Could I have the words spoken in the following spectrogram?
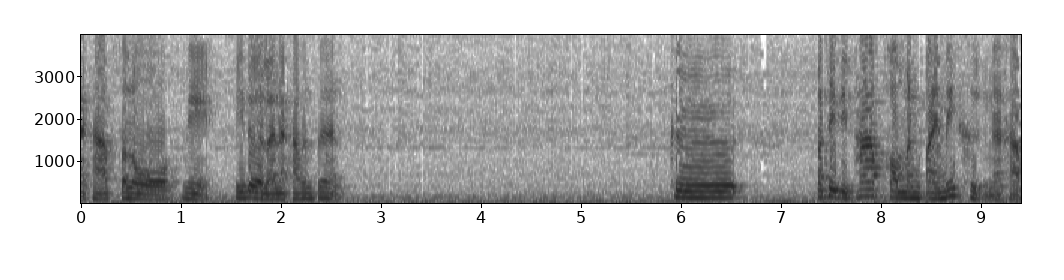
นะครับสโลนี่นี่เดินแล้วนะครับเพื่อนๆ คือประสิทธิภาพคอมมันไปไม่ถึงนะครับ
